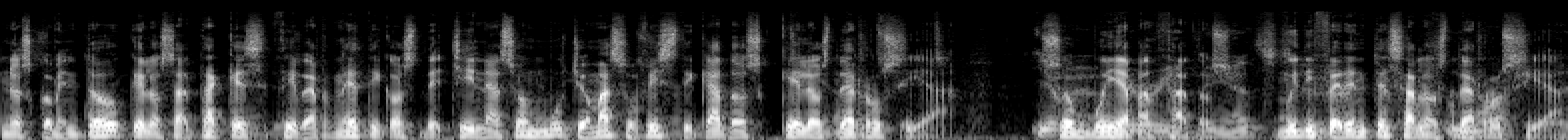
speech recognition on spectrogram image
nos comentó que los ataques cibernéticos de China son mucho más sofisticados que los de Rusia son muy avanzados, muy diferentes a los de Rusia.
